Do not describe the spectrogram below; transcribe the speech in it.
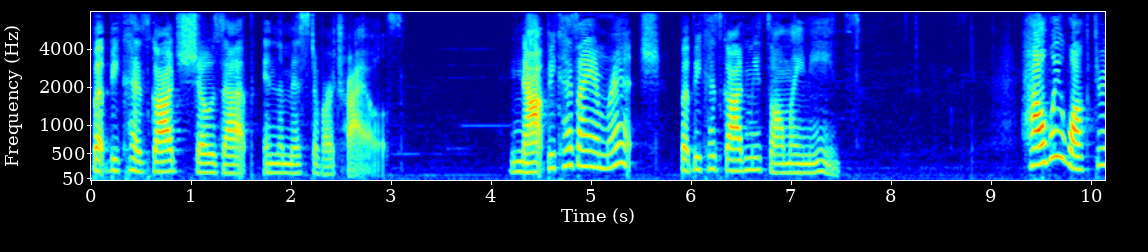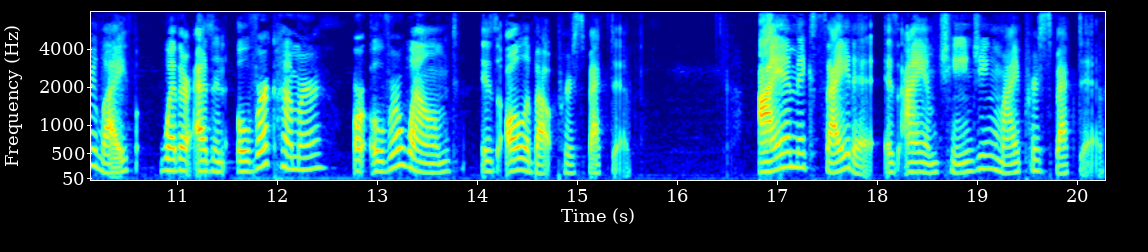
but because God shows up in the midst of our trials. Not because I am rich, but because God meets all my needs. How we walk through life, whether as an overcomer or overwhelmed, is all about perspective. I am excited as I am changing my perspective.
